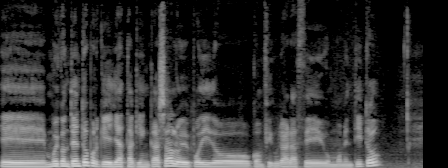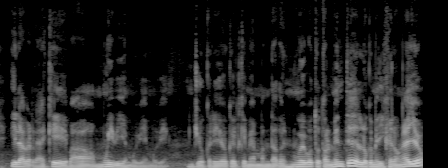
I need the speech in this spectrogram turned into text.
eh, muy contento porque ya está aquí en casa, lo he podido configurar hace un momentito y la verdad es que va muy bien, muy bien, muy bien. Yo creo que el que me han mandado es nuevo totalmente, es lo que me dijeron ellos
